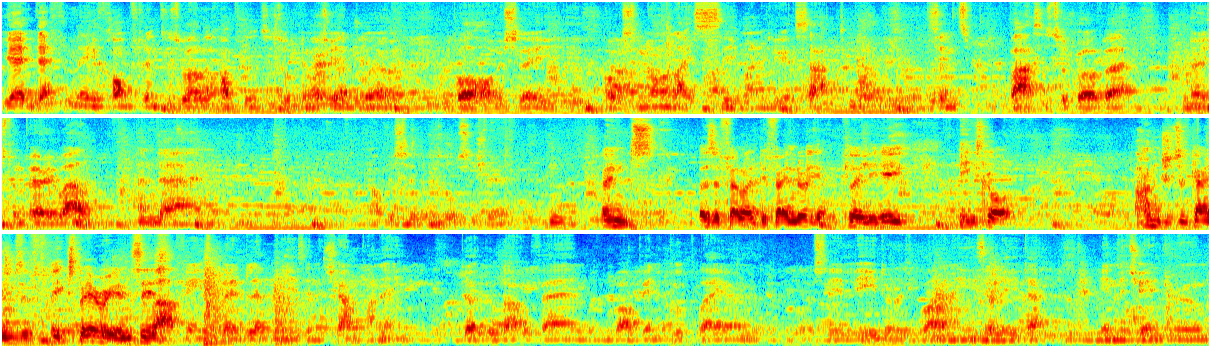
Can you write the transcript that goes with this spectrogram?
Yeah, definitely confidence as well. The confidence is up in the changing room, but obviously, obviously, no one likes to see a manager get sacked. But since Barca took over, you know, he's done very well, and, um, and obviously the results are showing. And as a fellow defender, yeah, clearly he he's got hundreds of games of experience. Is- But I think he's played 11 years in the champ, hasn't he? Without, um, without being a good player and obviously a leader as well, and he's a leader in the changing room,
